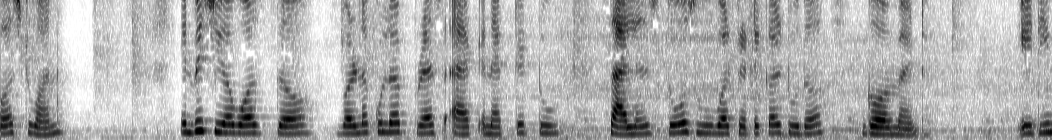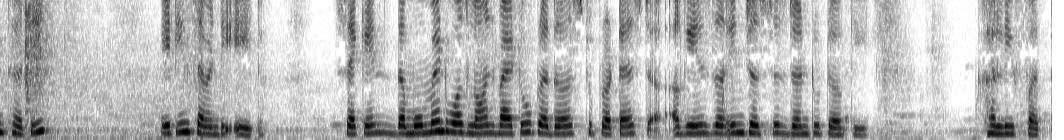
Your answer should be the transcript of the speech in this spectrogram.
First one in which year was the vernacular press act enacted to silence those who were critical to the government 1830 1878 second the movement was launched by two brothers to protest against the injustice done to turkey Khilafat.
